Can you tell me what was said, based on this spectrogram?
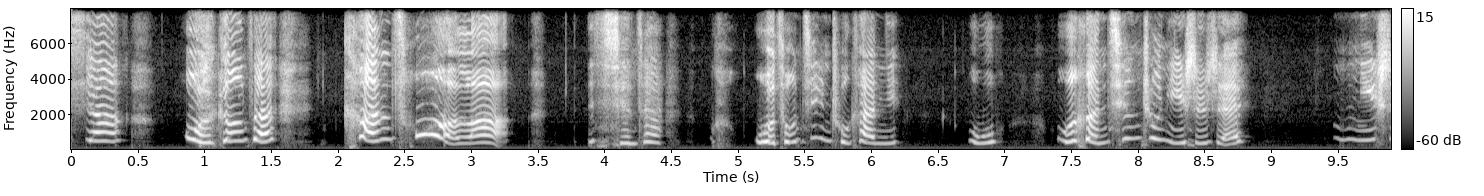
下！我刚才……”现在我从近处看你，我我很清楚你是谁，你是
